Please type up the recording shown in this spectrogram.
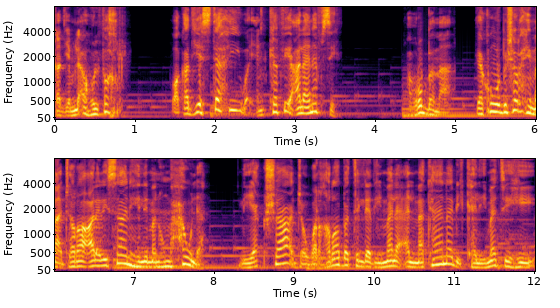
قد يملأه الفخر وقد يستحي وينكفي على نفسه أو ربما يقوم بشرح ما جرى على لسانه لمن هم حوله ليكشع جو الغرابة الذي ملأ المكان بكلمته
